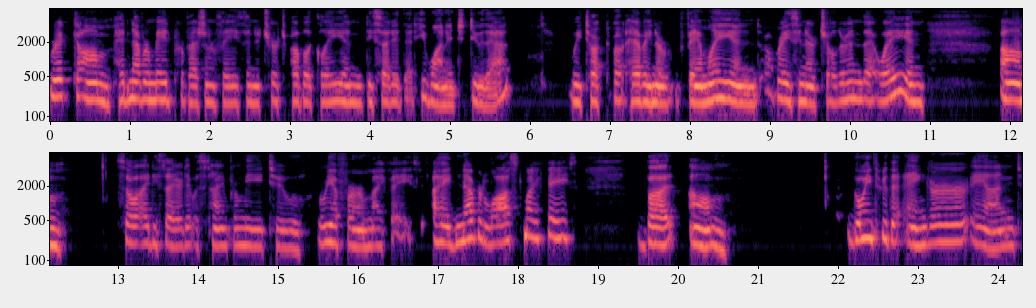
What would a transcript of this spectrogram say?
Rick um, had never made profession of faith in a church publicly and decided that he wanted to do that. We talked about having a family and raising our children that way. And um, so I decided it was time for me to reaffirm my faith. I had never lost my faith, but um, going through the anger and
